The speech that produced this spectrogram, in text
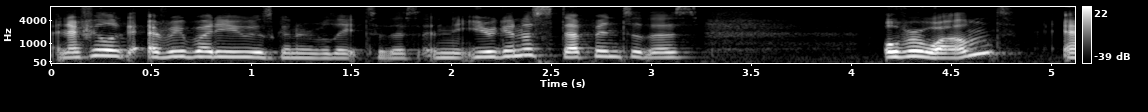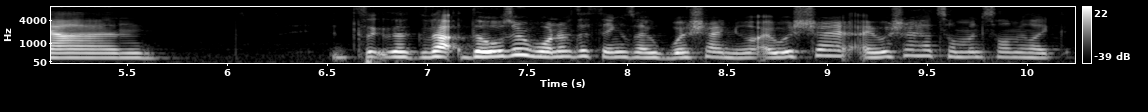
And i feel like everybody is going to relate to this and you're going to step into this overwhelmed and like that those are one of the things i wish i knew. I wish i, I wish i had someone tell me like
